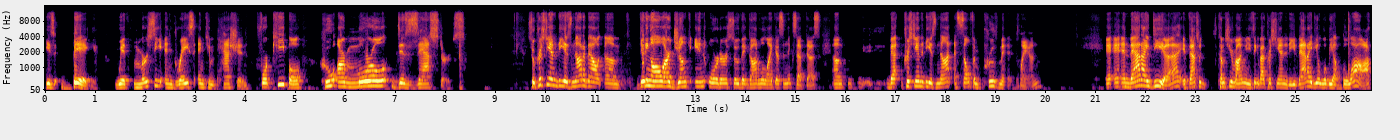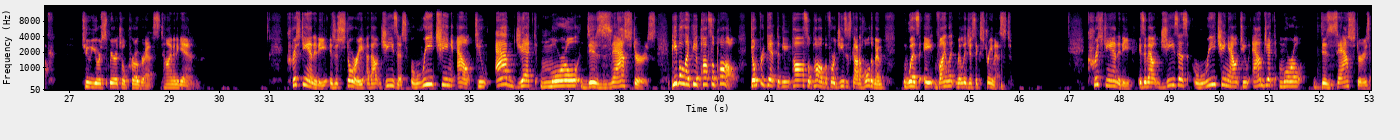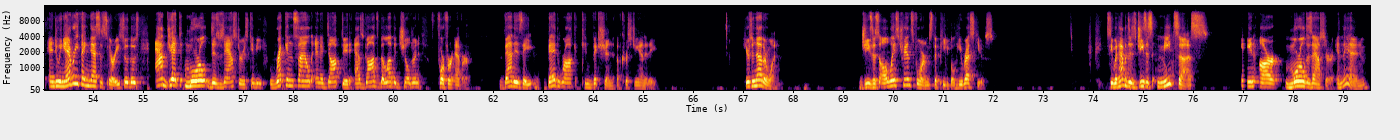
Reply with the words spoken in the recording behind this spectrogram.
is big with mercy and grace and compassion for people who are moral disasters. So Christianity is not about um, getting all our junk in order so that God will like us and accept us. Um, that Christianity is not a self improvement plan. And, that idea, if that's what comes to your mind when you think about Christianity, that idea will be a block to your spiritual progress time and again. Christianity is a story about Jesus reaching out to abject moral disasters. People like the Apostle Paul. Don't forget that the Apostle Paul, before Jesus got a hold of him, was a violent religious extremist. Christianity is about Jesus reaching out to abject moral disasters and doing everything necessary so those abject moral disasters can be reconciled and adopted as God's beloved children for forever. That is a bedrock conviction of Christianity. Here's another one Jesus always transforms the people he rescues. See, what happens is Jesus meets us in our moral disaster, and then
